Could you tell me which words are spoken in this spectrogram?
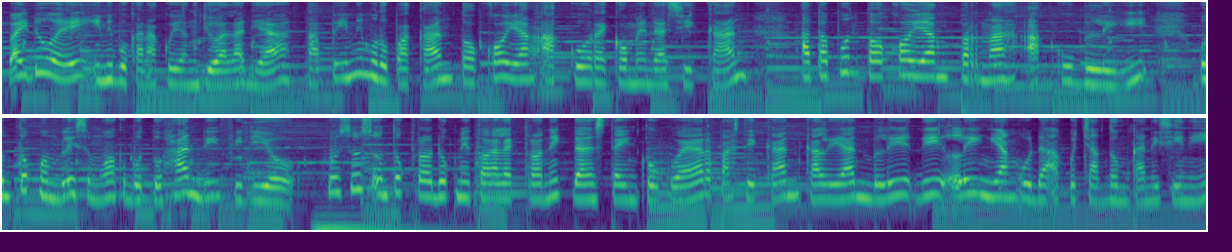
By the way, ini bukan aku yang jualan ya, tapi ini merupakan toko yang aku rekomendasikan ataupun toko yang pernah aku beli untuk membeli semua kebutuhan di video. Khusus untuk produk Mito Elektronik dan Stain Cookware, pastikan kalian beli di link yang udah aku cantumkan di sini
